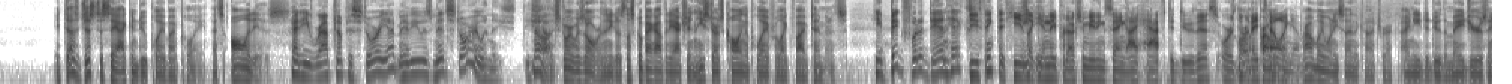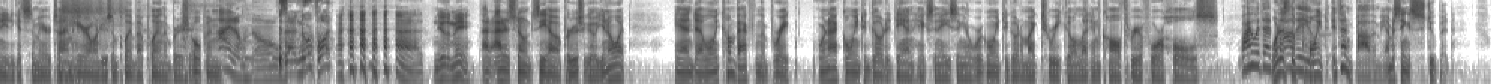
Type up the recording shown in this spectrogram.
It does just to say I can do play by play. That's all it is. Had he wrapped up his story yet? Maybe he was mid-story when they, he No, shot. the story was over. Then he goes, let's go back out to the action. And he starts calling the play for like five, ten minutes. He big-footed Dan Hicks. Do you think that he's He- like he- in the production meeting saying, "I have to do this," or Well, are they probably, telling him? Probably when he signed the contract. I need to do the majors. I need to get some airtime here. I want to do some play by play on the British Open. I don't know. Is that a new report? New to me. I, I just don't see how a producer go. You know what? And uh, when we come back from the break, we're not going to go to Dan Hicks and Azinger. We're going to go to Mike Tirico and let him call three or four holes. Why would that What is the you? point? It doesn't bother me. I'm just saying it's stupid.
